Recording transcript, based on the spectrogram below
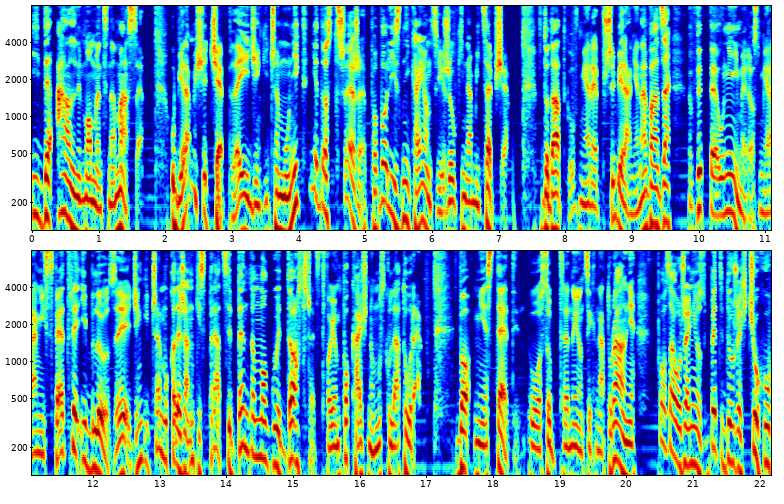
idealny moment na masę. Ubieramy się cieplej, dzięki czemu nikt nie dostrzeże powoli znikającej żyłki na bicepsie. W dodatku, w miarę przybierania na wadze, wypełnijmy rozmiarami swetry i bluzy, dzięki czemu koleżanki z pracy będą mogły dostrzec Twoją pokaźną muskulaturę. Bo niestety, u osób trenujących naturalnie, po założeniu zbyt dużych ciuchów,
